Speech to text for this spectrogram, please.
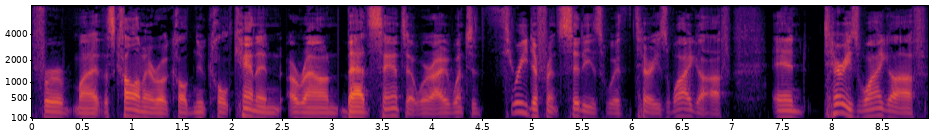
for my this column I wrote called New Cult Canon around Bad Santa, where I went to three different cities with Terry Zwigoff and Terry Zwigoff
